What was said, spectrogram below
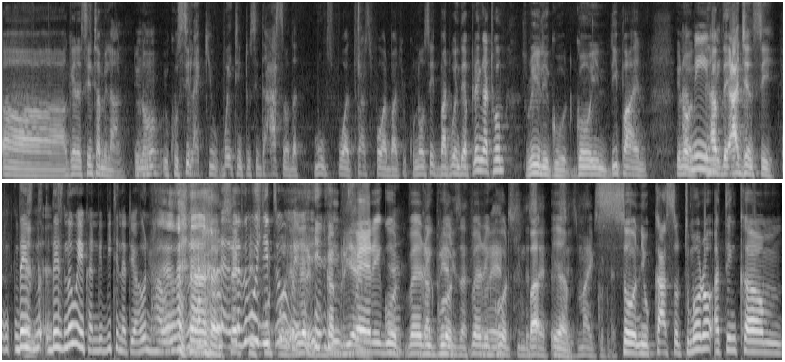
uh, against Inter Milan. You know, you could see like you waiting to see the Arsenal that moves forward, thrust forward, but you could not see it. But when they're playing at home, really good, going deeper and. You know, they mean, have the urgency. There's And, no, there's no way you can be beaten at your own house. Set Lazima piece football, very Gabriel. Very good, very Gabriel good, very good. in the But, set yeah. my goodness. So Newcastle tomorrow, I think um,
